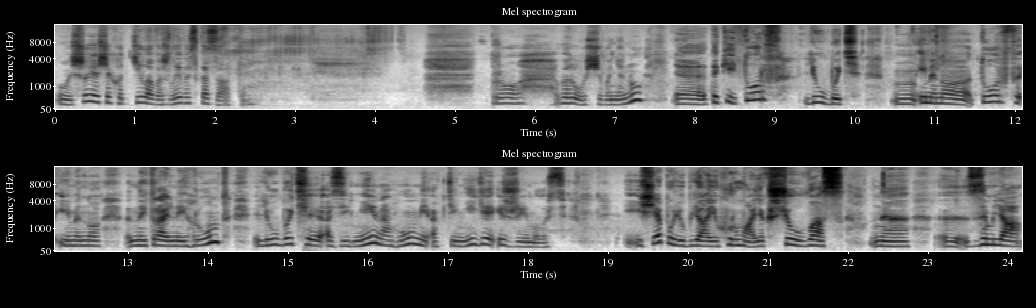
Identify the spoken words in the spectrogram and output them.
Ось, що я ще хотіла важливе сказати про вирощування. Ну, е, такий торф любить іменно торф, іменно нейтральний ґрунт, любить азіміна, гумі, актінідія і жимолость. І ще полюбляє хурма, якщо у вас е, е, земля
